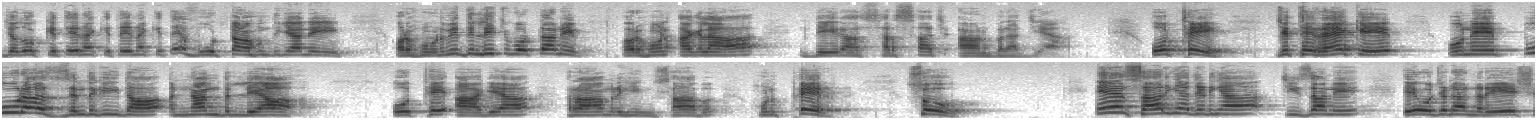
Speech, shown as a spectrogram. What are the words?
ਜਦੋਂ ਕਿਤੇ ਨਾ ਕਿਤੇ ਨਾ ਕਿਤੇ ਵੋਟਾਂ ਹੁੰਦੀਆਂ ਨੇ। ਔਰ ਹੁਣ ਵੀ ਦਿੱਲੀ 'ਚ ਵੋਟਾਂ ਨੇ। ਔਰ ਹੁਣ ਅਗਲਾ ਡੇਰਾ ਸਰਸਾ 'ਚ ਆਣ ਬਰਾਜਿਆ। ਉੱਥੇ ਜਿੱਥੇ ਰਹਿ ਕੇ ਉਹਨੇ ਪੂਰਾ ਜ਼ਿੰਦਗੀ ਦਾ ਆਨੰਦ ਲਿਆ। ਉੱਥੇ ਆ ਗਿਆ ਰਾਮ ਰਹੀਮ ਸਾਹਿਬ। ਹੁਣ ਫਿਰ ਸੋ ਇਹ ਸਾਰੀਆਂ ਜਿਹੜੀਆਂ ਚੀਜ਼ਾਂ ਨੇ, ਇਹ ਉਹ ਜਿਹੜਾ ਨਰੇਸ਼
